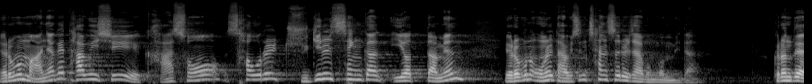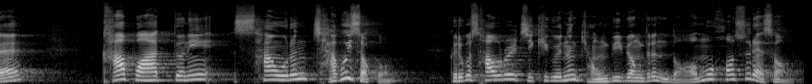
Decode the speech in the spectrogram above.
여러분 만약에 다윗이 가서 사울을 죽일 생각이었다면 여러분 오늘 다윗은 찬스를 잡은 겁니다. 그런데 가 보았더니 사울은 자고 있었고 그리고 사울을 지키고 있는 경비병들은 너무 허술해서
